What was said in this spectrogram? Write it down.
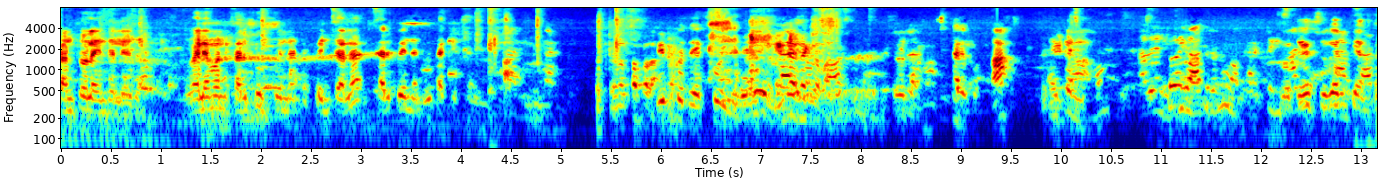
కంట్రోల్ అయిందా లేదా? వాళ్ళు ఏమన్నా సరిపోకపోయిందంటే పెంచాలా? సరిపోయిందంటే తగ్గించాలి? కొద్దిగా ఎక్కువ ఉంది. సరిపో ఓకే షుగర్కి అంత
